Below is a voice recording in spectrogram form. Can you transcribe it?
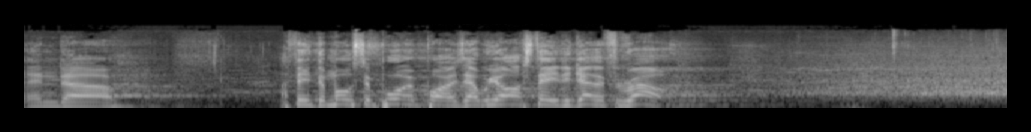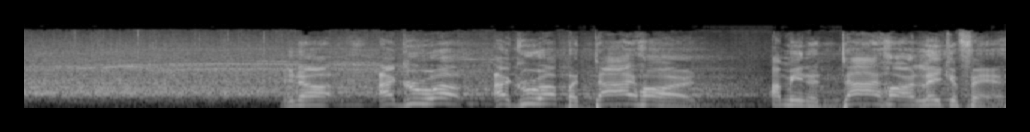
And uh, I think the most important part is that we all stayed together throughout. You know, I grew up, I grew up a die-hard, I mean a die-hard Laker fan.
